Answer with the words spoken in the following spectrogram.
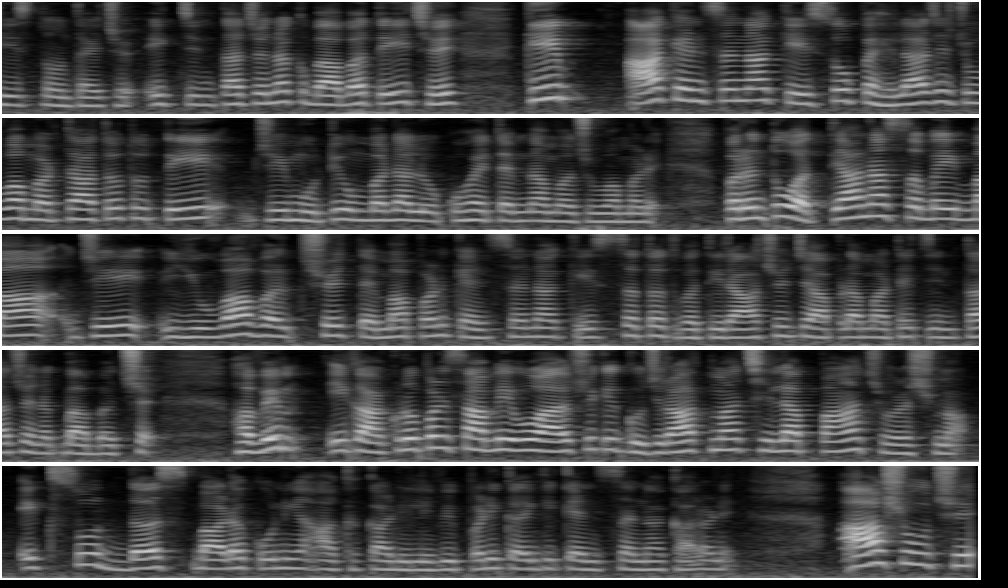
કેસ નોંધાય છે. એક ચિંતાજનક બાબત એ છે કે આ કેન્સરના કેસો પહેલાં જે જોવા મળતા હતા, તો તે જે મોટી ઉંમરના લોકો હોય તેમનામાં જોવા મળે. પરંતુ અત્યારના સમયમાં જે યુવા વર્ગ છે, તેમાં પણ કેન્સરના કેસ સતત વધી રહ્યા છે, જે આપણા માટે ચિંતાજનક બાબત છે. હવે એક આંકડો પણ સામે એવો આવ્યો છે કે ગુજરાતમાં છેલ્લા પાંચ વર્ષમાં એકસો દસ બાળકોની આંખ કાઢી લેવી પડી, કારણ કે કેન્સરના કારણે. આ શું છે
